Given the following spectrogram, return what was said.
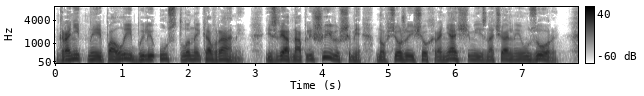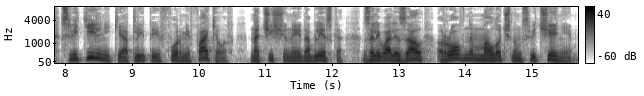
Гранитные полы были устланы коврами, изрядно оплешивевшими, но все же еще хранящими изначальные узоры. Светильники, отлитые в форме факелов, начищенные до блеска, заливали зал ровным молочным свечением.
